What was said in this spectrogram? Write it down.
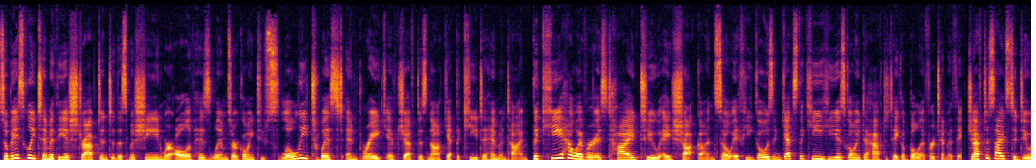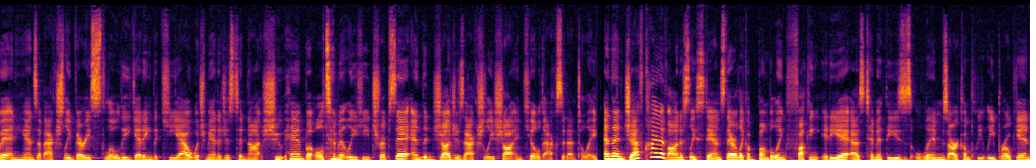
So basically, Timothy is strapped into this machine where all of his limbs are going to slowly twist and break if Jeff does not get the key to him in time. The key, however, is tied to a shotgun. So if he goes and gets the key, he is going to have to take a bullet for Timothy. Jeff decides to do it and he ends up actually very slowly getting the key out, which manages to not shoot him, but ultimately he trips it and the judge is actually shot and killed accidentally. And then Jeff kind of honestly stands there like a bumbling fucking idiot as Timothy's limbs are completely broken.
